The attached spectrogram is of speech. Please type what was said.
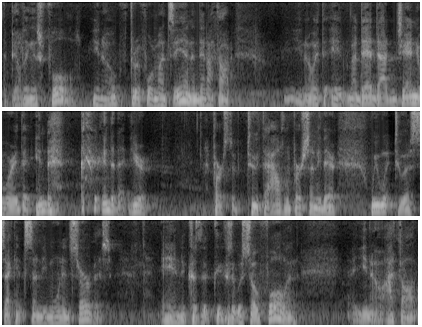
the building is full. You know, three or four months in, and then I thought, you know, it, it, my dad died in January. The end end of that year, first of 2000, the first Sunday there, we went to a second Sunday morning service, and because because it was so full, and you know, I thought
